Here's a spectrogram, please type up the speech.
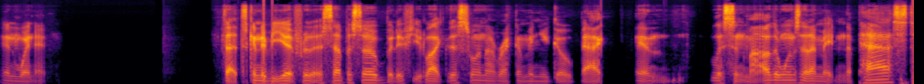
and win it. That's going to be it for this episode, but if you like this one, I recommend you go back and listen my other ones that I made in the past.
